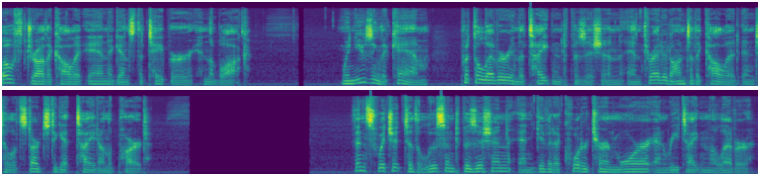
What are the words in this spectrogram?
Both draw the collet in against the taper in the block. When using the cam, put the lever in the tightened position and thread it onto the collet until it starts to get tight on the part. Then switch it to the loosened position and give it a quarter turn more and retighten the lever.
